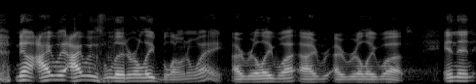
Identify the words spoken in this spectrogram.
no, I, w- I was literally blown away. I really was. I, I really was. And then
